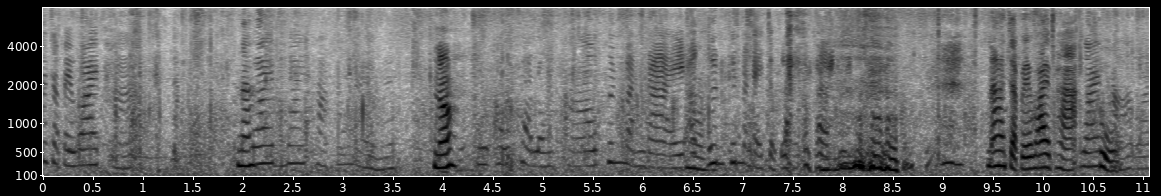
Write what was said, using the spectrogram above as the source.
น่าจะไปไหว้พระนะไหว้ไหว้พระข้างในไหมเนาะคือเขาถอดรองเท้าขึ้นบันไดเอาขึ้นขึ้นบันไดจบแล้วค่ะน่าจะไปไหว้พระไหว้ถูพกระไหว้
